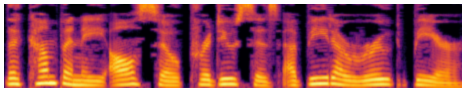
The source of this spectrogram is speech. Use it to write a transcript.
The company also produces Abita root beer,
